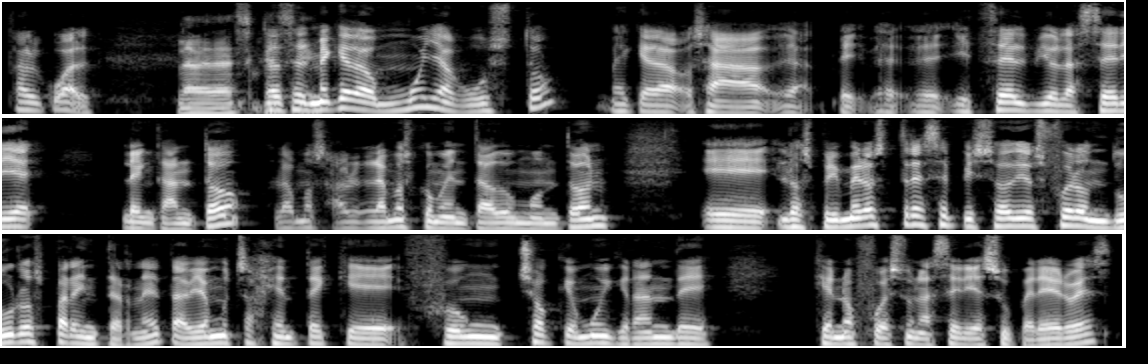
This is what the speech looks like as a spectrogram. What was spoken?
tal cual. La verdad es que Entonces sí. me he quedado muy a gusto. Me he quedado, o sea, eh, eh, Itzel vio la serie, le encantó, la hemos, la hemos comentado un montón. Eh, los primeros tres episodios fueron duros para Internet. Había mucha gente que fue un choque muy grande que no fuese una serie de superhéroes,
